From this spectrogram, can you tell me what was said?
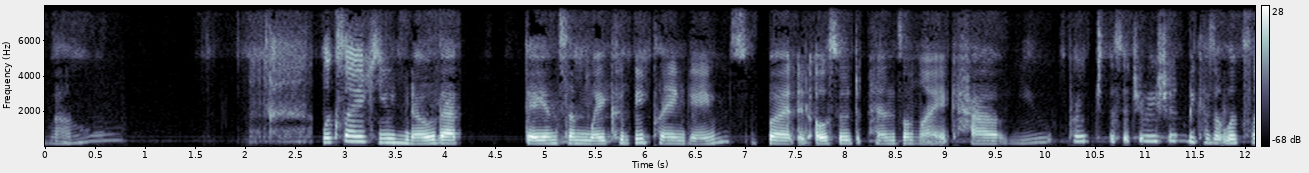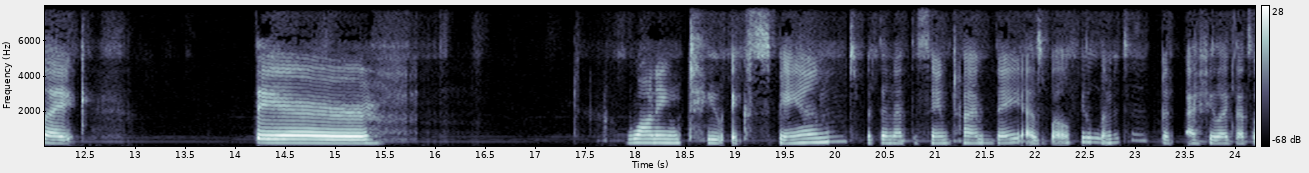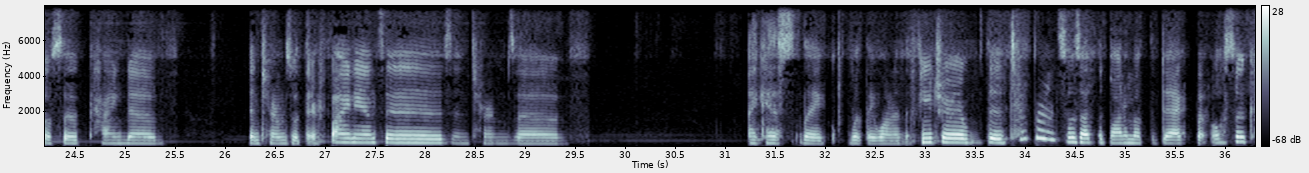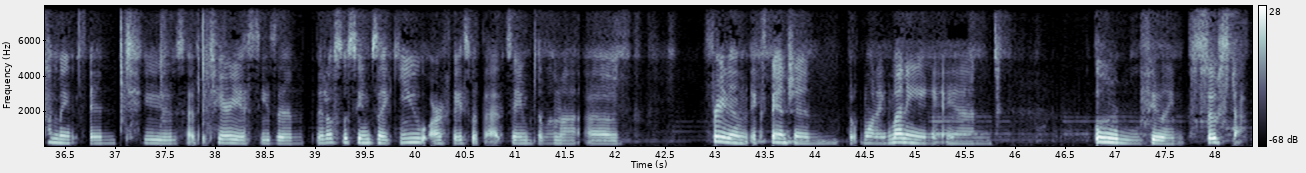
well looks like you know that they in some way could be playing games, but it also depends on like how you approach the situation because it looks like they're wanting to expand, but then at the same time, they as well feel limited. But I feel like that's also kind of in terms with their finances, in terms of, I guess, like what they want in the future. The temperance was at the bottom of the deck, but also coming into Sagittarius season, it also seems like you are faced with that same dilemma of freedom, expansion, but wanting money and ooh, feeling so stuck.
